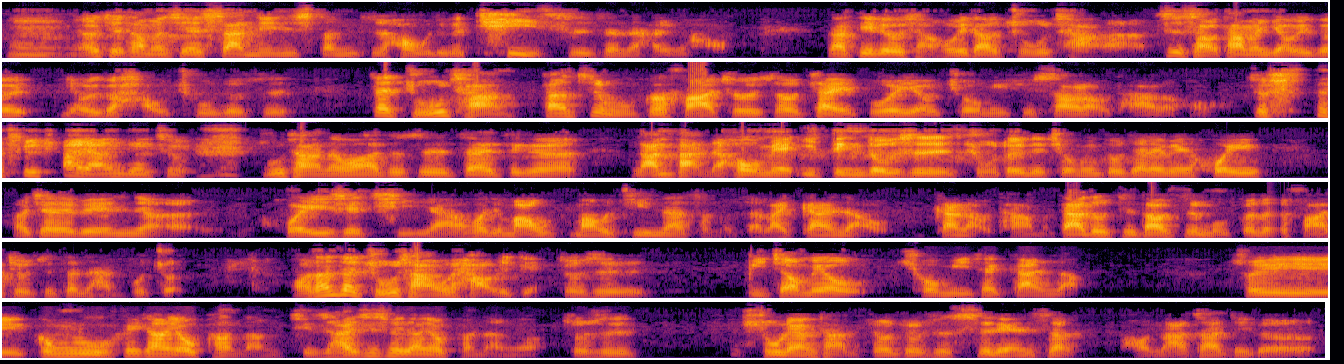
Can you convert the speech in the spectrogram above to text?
嗯，而且他们现在三连胜之后，这个气势真的很好。那第六场回到主场啊，至少他们有一个有一个好处，就是在主场当字母哥罚球的时候，再也不会有球迷去骚扰他了哦。就是去太阳的球主场的话，就是在这个篮板的后面，一定都是主队的球迷都在那边挥，而且那边呃挥一些旗啊或者毛毛巾啊什么的来干扰干扰他们。大家都知道字母哥的罚球是真的很不准哦，但在主场会好一点，就是。比较没有球迷在干扰，所以公路非常有可能，其实还是非常有可能哦，就是输两场之后就是四连胜，好拿下这个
